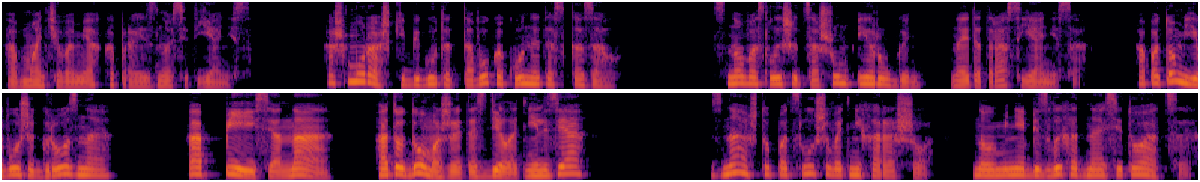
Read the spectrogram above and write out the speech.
Обманчиво мягко произносит Янис. Аж мурашки бегут от того, как он это сказал. Снова слышится шум и ругань, на этот раз Яниса. А потом его же грозное «Опейся, на! А то дома же это сделать нельзя!» Знаю, что подслушивать нехорошо, но у меня безвыходная ситуация.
